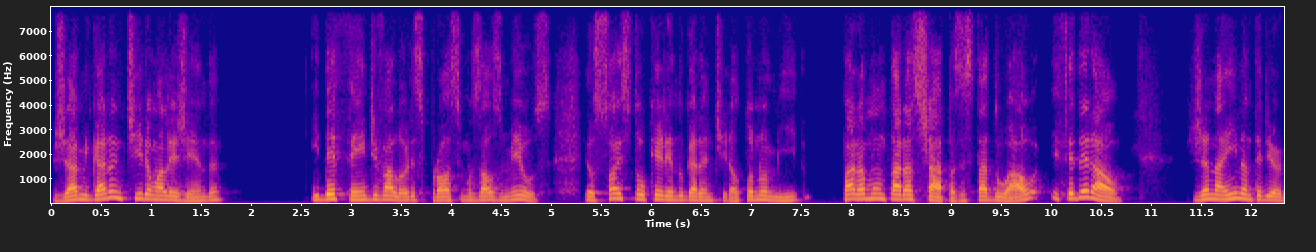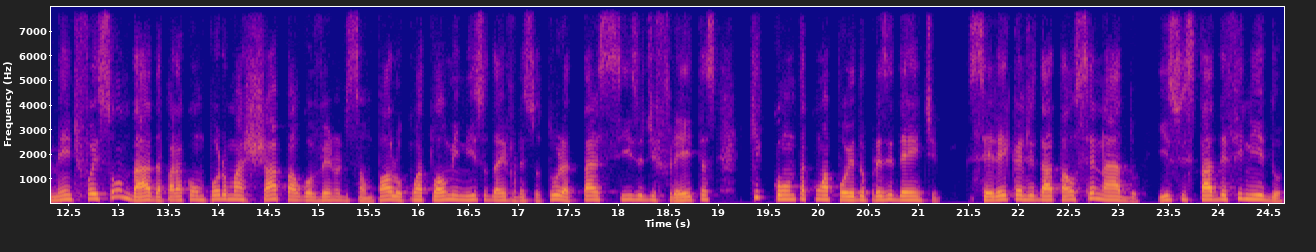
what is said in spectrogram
já me garantiram a legenda e defende valores próximos aos meus. Eu só estou querendo garantir autonomia para montar as chapas estadual e federal. Janaína anteriormente foi sondada para compor uma chapa ao governo de São Paulo com o atual ministro da Infraestrutura, Tarcísio de Freitas, que conta com o apoio do presidente. Serei candidata ao Senado. Isso está definido.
